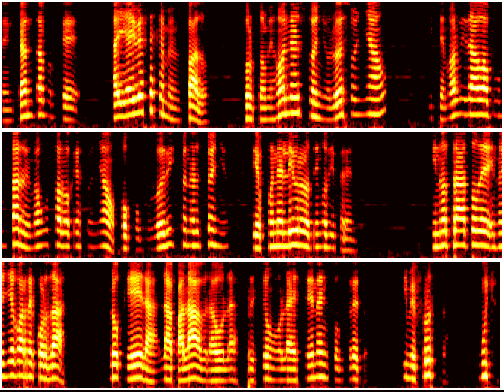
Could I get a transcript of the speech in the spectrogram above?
me encanta porque hay, hay veces que me enfado. Porque a lo mejor en el sueño lo he soñado y se me ha olvidado apuntarlo y me ha gustado lo que he soñado. O como lo he dicho en el sueño y después en el libro lo tengo diferente. Y no trato de, no llego a recordar lo que era la palabra o la expresión o la escena en concreto. Y me frustra mucho.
